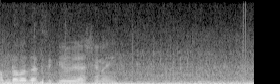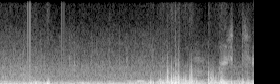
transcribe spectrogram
আমরা বাদ আজকে কেউ আসে নাই। বৃষ্টি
